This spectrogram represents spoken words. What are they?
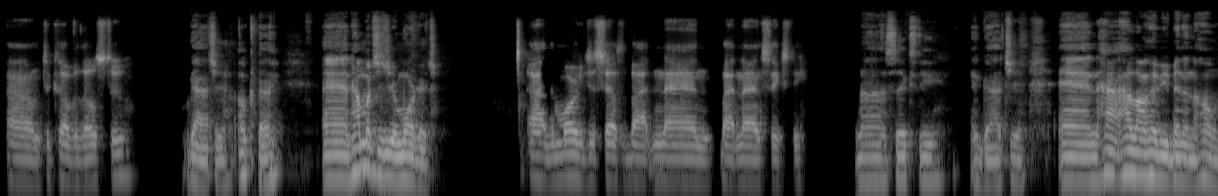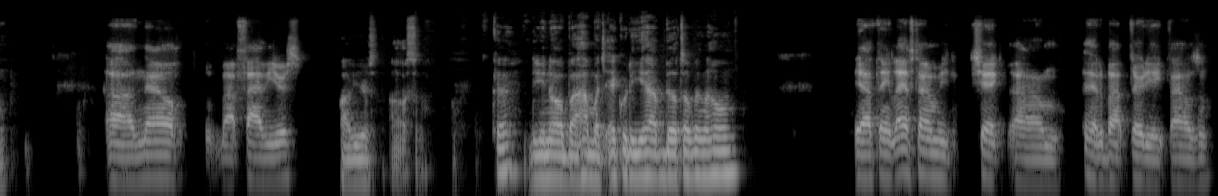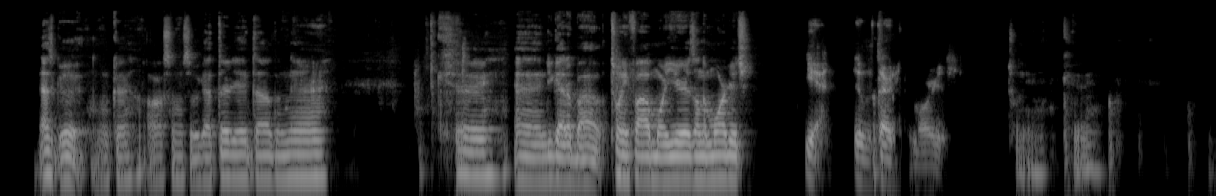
um, to cover those two. Gotcha. Okay. And how much is your mortgage? Uh, the mortgage itself is about nine, about nine sixty. Nine sixty. I got you. And how how long have you been in the home? Uh, now about five years. Five years. Awesome. Okay. Do you know about how much equity you have built up in the home? Yeah, I think last time we checked, um, had about thirty eight thousand. That's good. Okay, awesome. So we got thirty eight thousand there. Okay, and you got about twenty five more years on the mortgage. Yeah. It was 30 mortgage. 20. Okay.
